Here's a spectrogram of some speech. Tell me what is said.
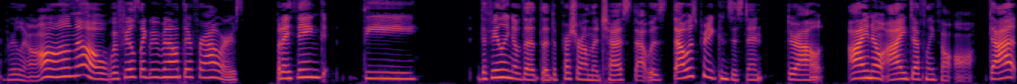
And we were like, "Oh no, it feels like we've been out there for hours." But I think the the feeling of the, the the pressure on the chest that was that was pretty consistent throughout. I know I definitely felt off. That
